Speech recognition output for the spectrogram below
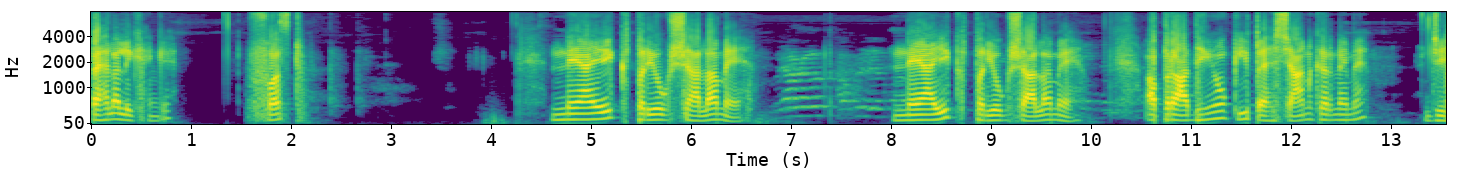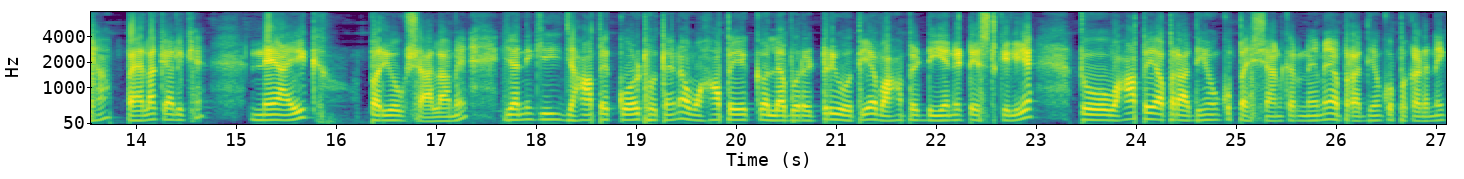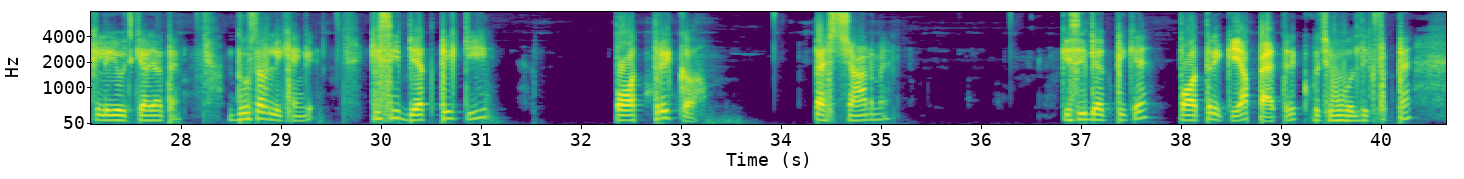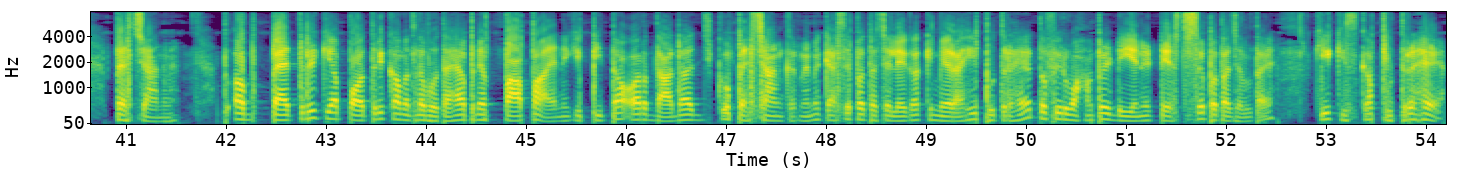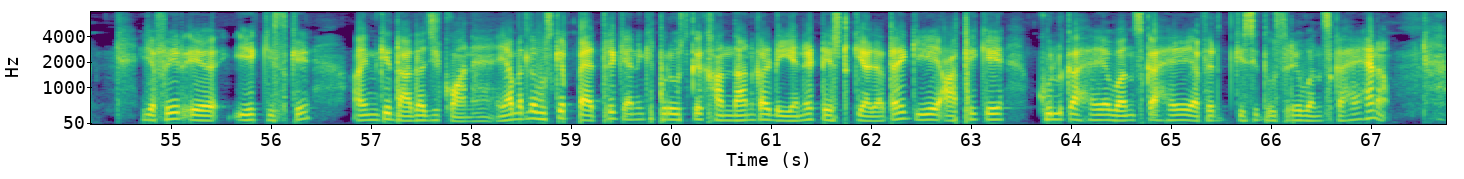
पहला लिखेंगे। फ़र्स्ट, न्यायिक प्रयोगशाला में, न्यायिक प्रयोगशाला में अपराधियों की पहचान करने में जी हाँ पहला क्या लिखें? न्यायिक प्रयोगशाला में, यानी कि जहाँ पे कोर्ट होता है ना, वहाँ पे एक लेबोरेटरी होती है, वहाँ पे डीएनए टेस्ट के लिए तो वहाँ पे अपराधियों को पहचान करने में, अपराधियों को पकड़ने के लिए यूज़ किया जाता है। दूसरा लिखेंगे, किसी व्यक्ति की पौत्रिक पहचान में, किसी व्यक्ति के पौत्रिक या पैतृक, कुछ भी बोल लिख सकते हैं, पहचान में। तो अब पैतृक या पौत्रिक का मतलब होता है अपने पापा, यानी कि पिता और दादाजी को पहचान करने में कैसे पता चलेगा कि मेरा ही पुत्र है तो फिर वहाँ पे डीएनए टेस्ट से पता चलता है कि किसका पुत्र है, या फिर ये किसके, इनके दादाजी कौन है। या मतलब उसके पैतृक, यानी कि पूरे उसके ख़ानदान का डीएनए टेस्ट किया जाता है कि ये आप ही के कुल का है, वंश का है, या फिर किसी दूसरे वंश का है है ना?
